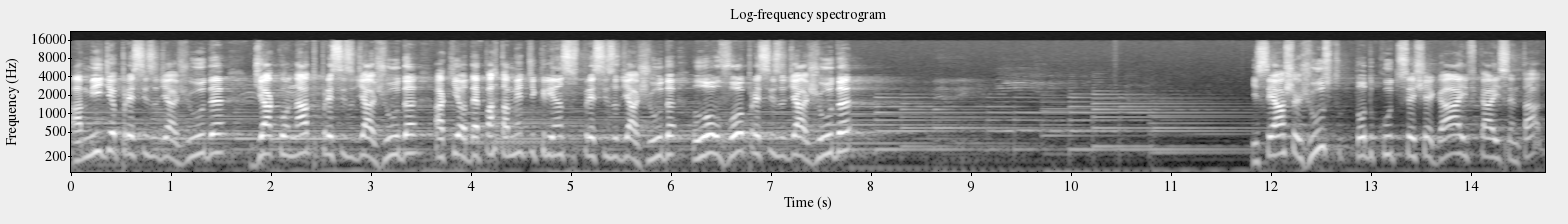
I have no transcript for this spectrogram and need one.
a mídia precisa de ajuda, diaconato precisa de ajuda, aqui ó, departamento de crianças precisa de ajuda, louvor precisa de ajuda. E você acha justo todo culto você chegar e ficar aí sentado?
